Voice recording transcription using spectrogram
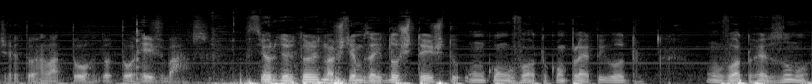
Diretor relator, Dr. Reive Barros. Senhores diretores, nós temos aí dois textos, um com o voto completo e outro um voto resumo,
